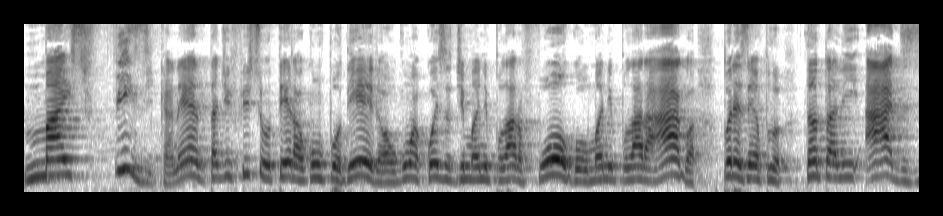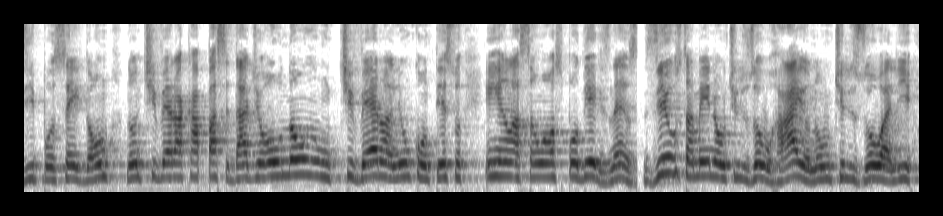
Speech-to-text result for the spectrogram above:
mais física, né? Tá difícil ter algum poder, alguma coisa de manipular o fogo ou manipular a água. Por exemplo, tanto ali Hades e Poseidon não tiveram a capacidade ou não tiveram ali um contexto em relação aos poderes, né? Zeus também não utilizou o raio, não utilizou ali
